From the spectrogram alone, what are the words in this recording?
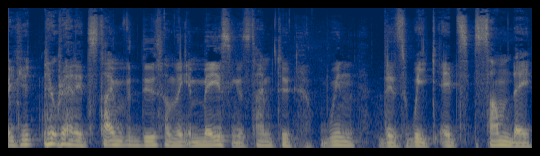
you ready? It's time to do something amazing. It's time to win this week. It's Sunday,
